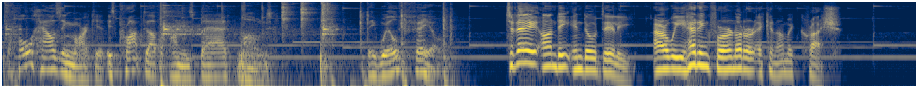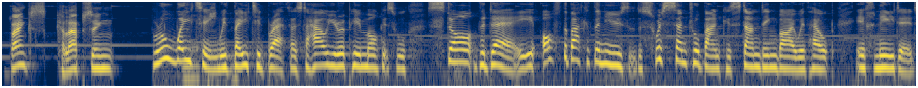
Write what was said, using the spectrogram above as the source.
The whole housing market is propped up on these bad loans. They will fail. Today on the Indo Daily, are we heading for another economic crash? Banks collapsing we're all waiting with bated breath as to how European markets will start the day off the back of the news that the Swiss central bank is standing by with help if needed.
